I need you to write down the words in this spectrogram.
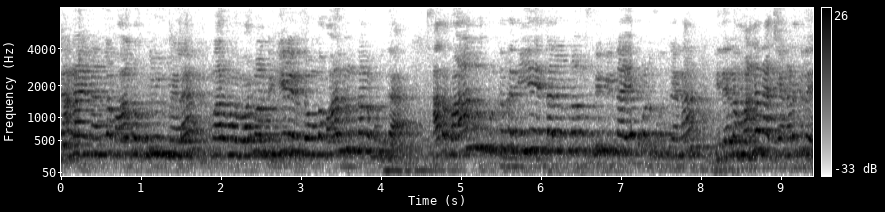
ஜனநாயக நாட்டுல வாழ்ற குடியுரிமையில வருமானத்துக்கு கீழே இருக்கவங்க வாழணும் தானே கொடுத்த. அதை வாழணும் கொடுக்கறத நீயே எந்த அளவுக்கு நான் ஏற்பாடு கொடுத்தேன்னா இது என்ன மன்னராட்சியா நடக்குது?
